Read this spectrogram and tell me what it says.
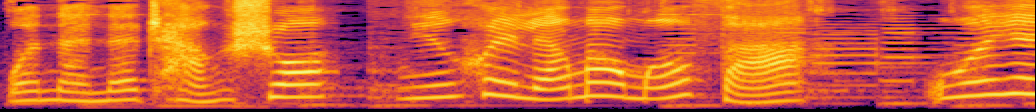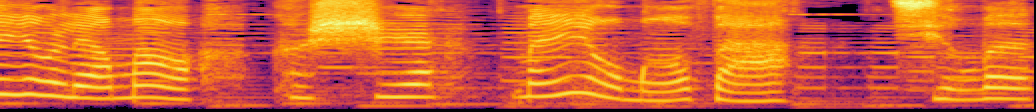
我奶奶常说您会凉帽魔法，我也有凉帽，可是没有魔法。请问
